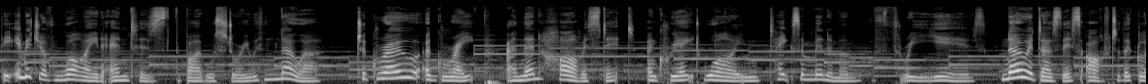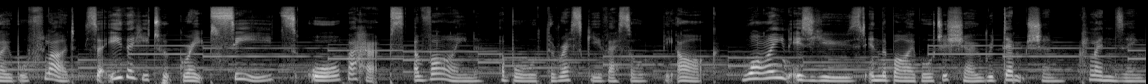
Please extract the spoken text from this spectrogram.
The image of wine enters the Bible story with Noah. To grow a grape and then harvest it and create wine takes a minimum of three years. Noah does this after the global flood, so either he took grape seeds or perhaps a vine aboard the rescue vessel, the ark. Wine is used in the Bible to show redemption, cleansing,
